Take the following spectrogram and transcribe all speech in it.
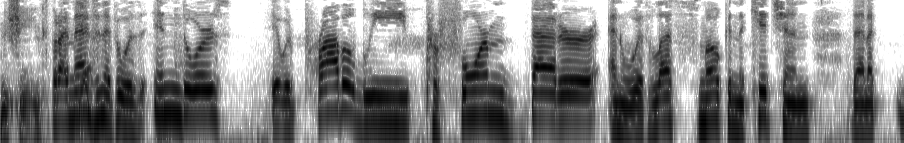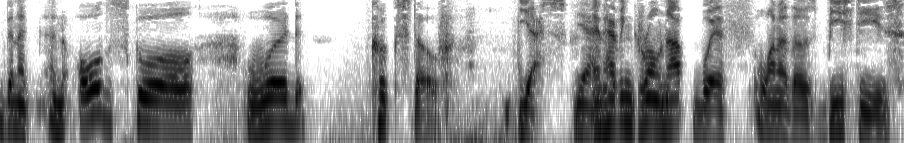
machine. But I imagine if it was indoors, it would probably perform better and with less smoke in the kitchen than a than a, an old school wood cook stove. Yes. Yeah. And having grown up with one of those beasties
